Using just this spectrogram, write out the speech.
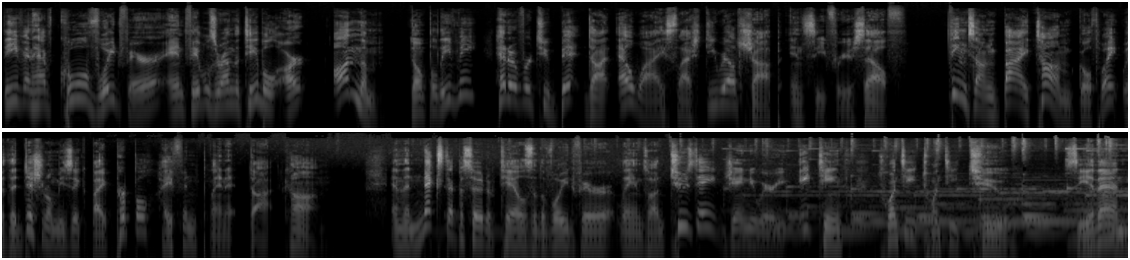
they even have cool Voidfarer and Fables Around the Table art on them. Don't believe me? Head over to bit.ly slash derailed shop and see for yourself. Theme song by Tom Goldthwait with additional music by purple-planet.com. And the next episode of Tales of the Voidfarer lands on Tuesday, January 18th, 2022. See you then.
